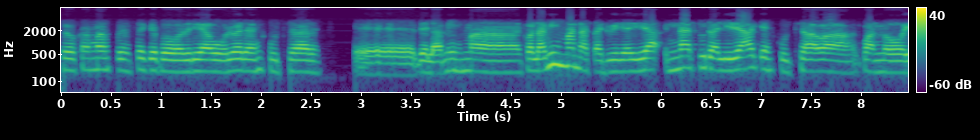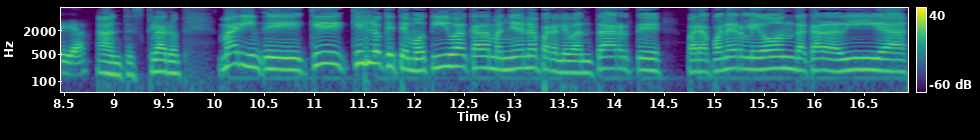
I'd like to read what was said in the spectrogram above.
Yo jamás pensé que podría volver a escuchar eh, de la misma, con la misma naturalidad, naturalidad que escuchaba cuando oía. Antes, claro. Mari, eh, ¿qué, ¿qué es lo que te motiva cada mañana para levantarte, para ponerle onda cada día,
